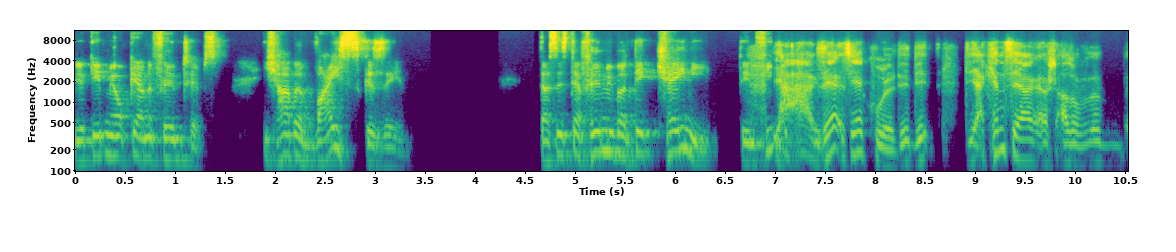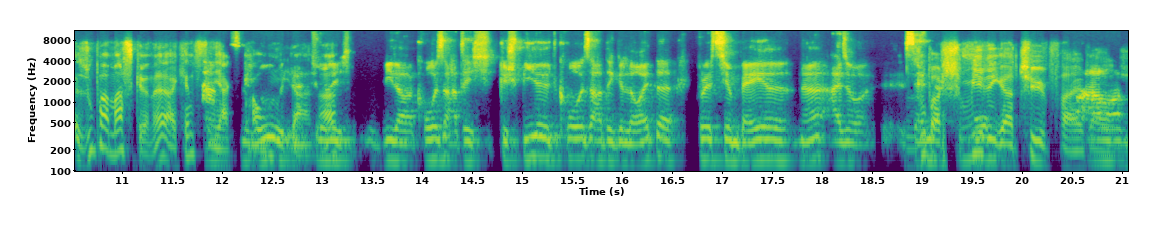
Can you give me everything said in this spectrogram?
Wir geben ja auch gerne Filmtipps. Ich habe Weiß gesehen. Das ist der Film über Dick Cheney Den ja, sehr, sehr cool. Die, die, die, erkennst du ja, also äh, super Maske, ne? Erkennst du ja kaum wieder. Ne? Natürlich ne? wieder großartig gespielt, großartige Leute. Christian Bale, ne? Also super schmieriger Typ halt. Aber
